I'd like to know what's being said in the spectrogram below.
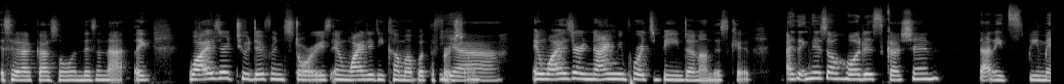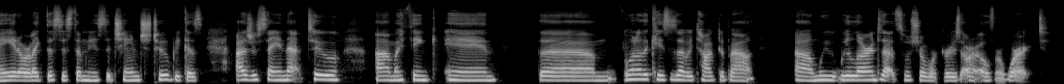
el caso and this and that like why is there two different stories and why did he come up with the first one yeah. and why is there nine reports being done on this kid I think there's a whole discussion that needs to be made, or like the system needs to change too. Because as you're saying that too, um, I think in the um, one of the cases that we talked about, um, we we learned that social workers are overworked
